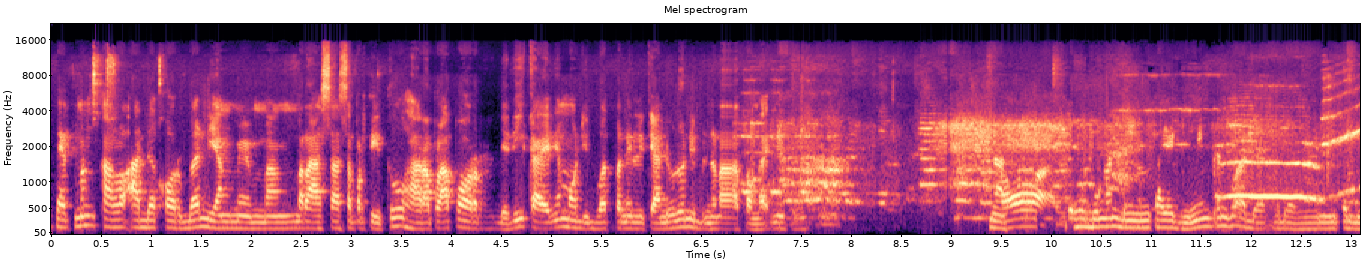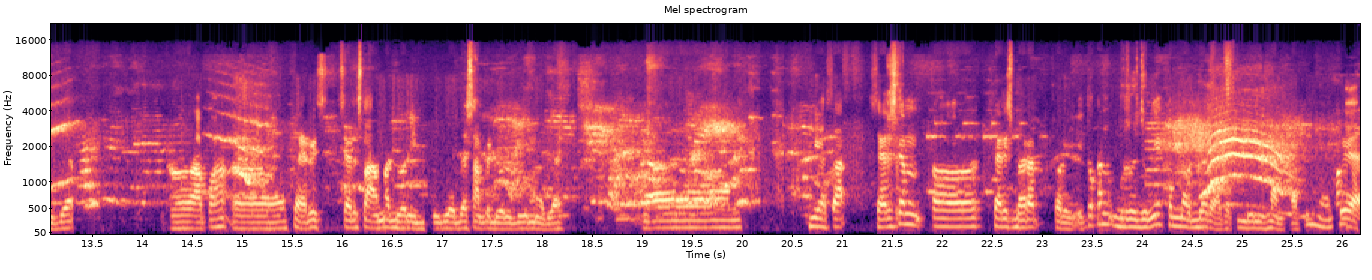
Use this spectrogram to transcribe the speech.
statement kalau ada korban yang memang merasa seperti itu harap lapor. Jadi kayaknya mau dibuat penelitian dulu nih bener atau enggaknya tuh. Nah berhubungan dengan kayak gini kan gua ada ada nonton juga eh, apa eh, series series lama 2012 sampai 2015 Eh, biasa series kan eh, series barat sorry itu kan berujungnya ke murder atau pembunuhan tapi memang Iya.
